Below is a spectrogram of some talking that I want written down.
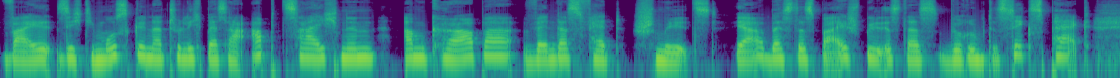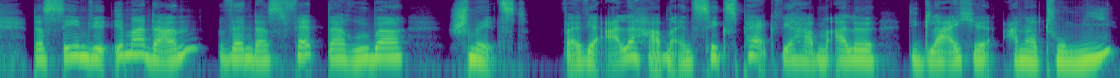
weil sich die Muskeln natürlich besser abzeichnen am Körper, wenn das Fett schmilzt. Ja, bestes Beispiel ist das berühmte Sixpack. Das sehen wir immer dann, wenn das Fett darüber schmilzt. Weil wir alle haben ein Sixpack, wir haben alle die gleiche Anatomie.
